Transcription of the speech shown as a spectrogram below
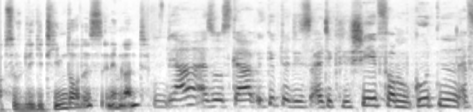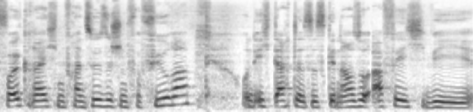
absolut legitim dort ist in dem Land? Ja, also es gab, es gibt ja dieses alte Klischee vom guten, erfolgreichen französischen Verführer. Und ich dachte, es ist genauso affig wie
